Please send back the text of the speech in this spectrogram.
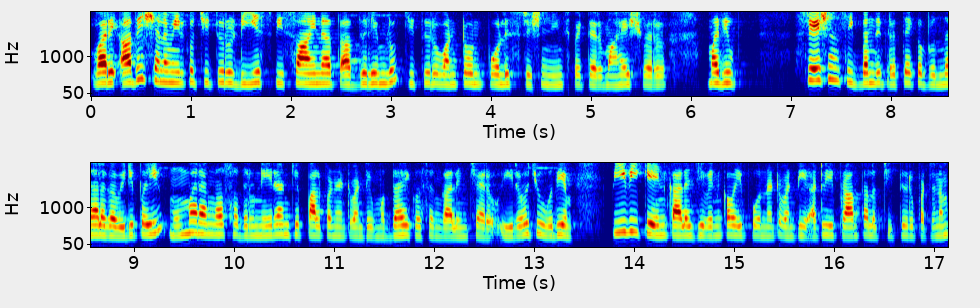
వారి ఆదేశాల మేరకు చిత్తూరు డీఎస్పీ సాయినాథ్ ఆధ్వర్యంలో Chittoor one town police station inspector Maheshwar మరియు స్టేషన్ సిబ్బంది ప్రత్యేక బృందాలుగా విడిపోయి ముమ్మరంగా సదరు నేరానికి పాల్పడినటువంటి ముద్దాయి కోసం గాలించారు. ఈరోజు ఉదయం పీవీకేఎన్ కాలేజీ వెనుక వైపు ఉన్నటువంటి అటవీ ప్రాంతాల చిత్తూరు పట్టణం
